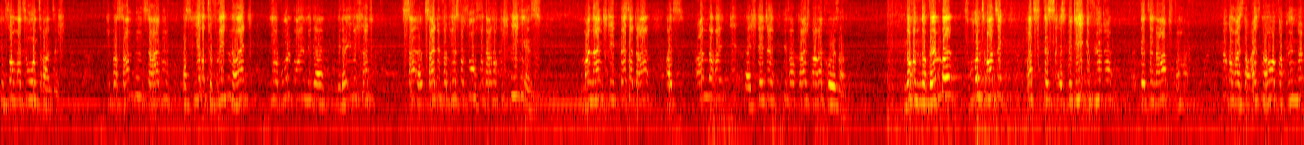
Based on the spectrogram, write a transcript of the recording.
im Sommer 22. Die Passanten sagen, dass ihre Zufriedenheit, ihr Wohlwollen mit der, mit der Innenstadt seit dem Verkehrsversuch sogar noch gestiegen ist. Mannheim steht besser da als andere äh, Städte in vergleichbarer Größe. Noch im November 22 hat das SPD-geführte Dezernat vom Bürgermeister Eisenhower verkündet,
